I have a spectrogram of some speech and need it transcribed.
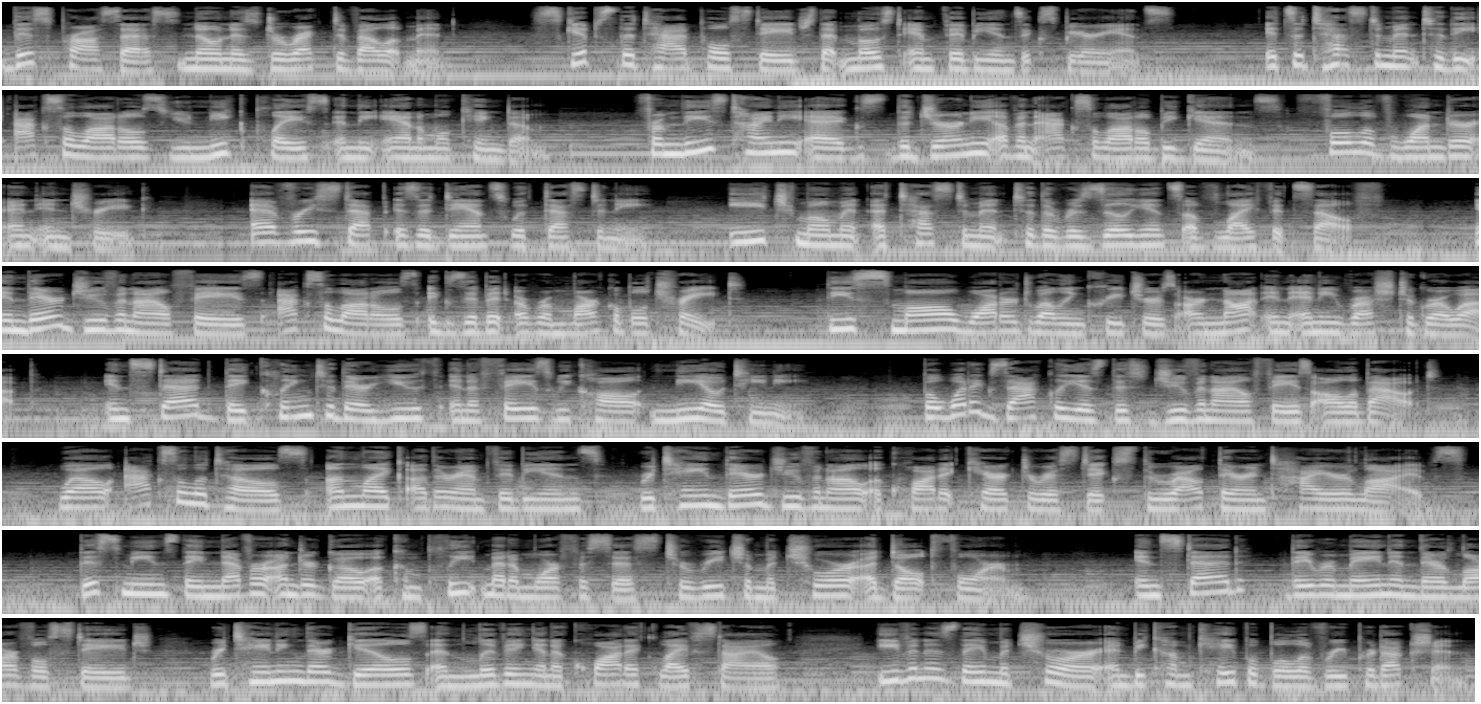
This process, known as direct development, skips the tadpole stage that most amphibians experience. It's a testament to the axolotl's unique place in the animal kingdom. From these tiny eggs, the journey of an axolotl begins, full of wonder and intrigue. Every step is a dance with destiny, each moment a testament to the resilience of life itself. In their juvenile phase, axolotls exhibit a remarkable trait. These small water-dwelling creatures are not in any rush to grow up. Instead, they cling to their youth in a phase we call neoteny. But what exactly is this juvenile phase all about? Well, axolotls, unlike other amphibians, retain their juvenile aquatic characteristics throughout their entire lives. This means they never undergo a complete metamorphosis to reach a mature adult form. Instead, they remain in their larval stage, retaining their gills and living an aquatic lifestyle, even as they mature and become capable of reproduction.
